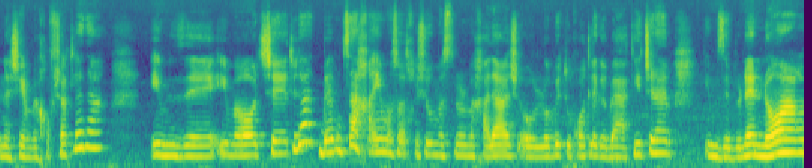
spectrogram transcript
נשים בחופשת לידה אם זה אימהות שאת יודעת באמצע החיים עושות חישוב מסלול מחדש או לא בטוחות לגבי העתיד שלהם אם זה בני נוער.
